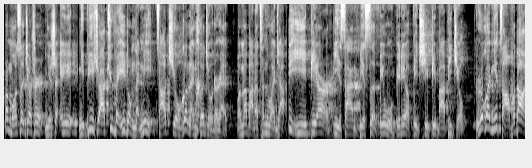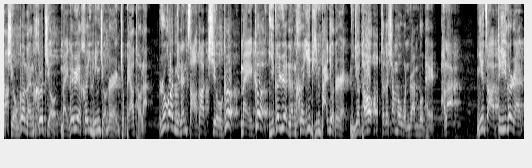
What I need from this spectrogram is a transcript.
这模式就是你是 A，你必须要具备一种能力，找九个能喝酒的人，我们把它称之为叫 B 一、B 二、B 三、B 四、B 五、B 六、B 七、B 八、B 九。如果你找不到九个能喝酒、每个月喝一瓶酒的人，就不要投了。如果你能找到九个每个一个月能喝一瓶白酒的人，你就投这个项目，稳赚不赔。好了。你找第一个人，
